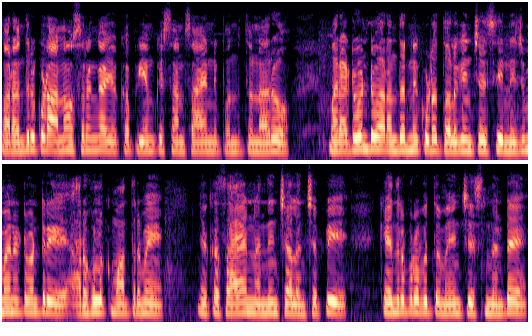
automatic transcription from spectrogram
వారందరూ కూడా అనవసరంగా ఈ యొక్క పిఎం కిసాన్ సాయాన్ని పొందుతున్నారు. మరి అటువంటి వారందరినీ కూడా తొలగించేసి నిజమైనటువంటి అర్హులకు మాత్రమే ఈ యొక్క సాయాన్ని అందించాలని చెప్పి కేంద్ర ప్రభుత్వం ఏం చేసిందంటే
